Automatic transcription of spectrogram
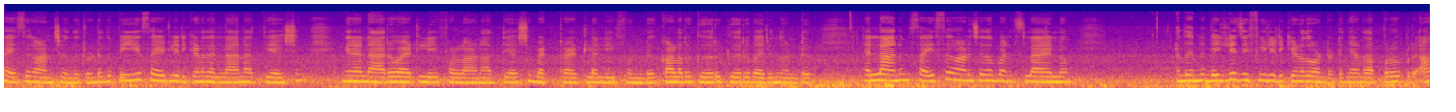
സൈസ് കാണിച്ചു തന്നിട്ടുണ്ട്. ഇതിപ്പോൾ ഈ സൈഡിൽ ഇരിക്കുന്നത് എല്ലാവരും അത്യാവശ്യം ഇങ്ങനെ നാരോ ആയിട്ട് ലീഫുള്ളതാണ് അത്യാവശ്യം ബെറ്റർ ആയിട്ടുള്ള ലീഫുണ്ട് കളറ് കയറി കയറി വരുന്നുണ്ട്. എല്ലാവരും സൈസ് കാണിച്ചത് മനസ്സിലായല്ലോ? അത് തന്നെ വലിയ ജിഫിയിലിരിക്കണത് കൊണ്ടിട്ട് ഞാനത് അപ്പുറം ആ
